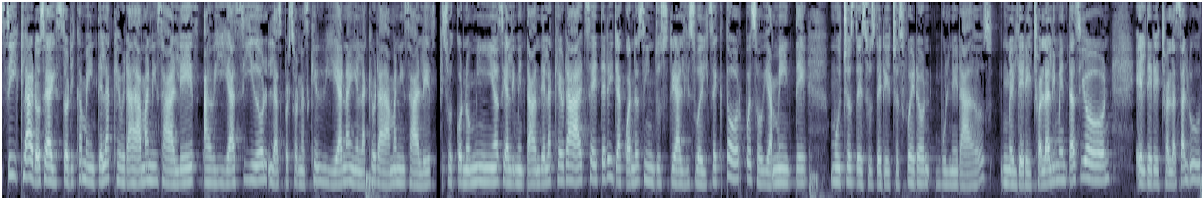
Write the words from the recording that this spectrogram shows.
Sí, claro, o sea, históricamente la quebrada Manizales había sido las personas que vivían ahí en la quebrada Manizales, su economía se alimentaban de la quebrada, etcétera, y ya cuando se industrializó el sector, pues obviamente muchos de sus derechos fueron vulnerados, el derecho a la alimentación, el derecho a la salud,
